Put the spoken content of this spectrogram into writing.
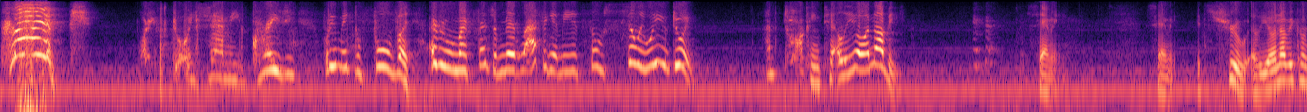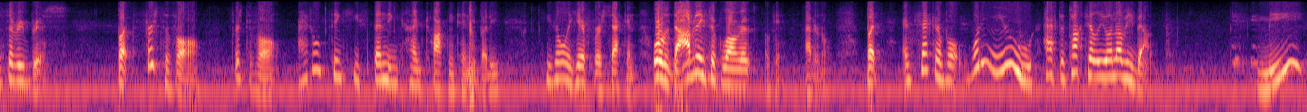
Chaim! What are you doing, Sammy? You crazy? What are you making a fool of? Everyone, my friends are mad laughing at me. It's so silly. What are you doing? I'm talking to Eliyahu Navi. Sammy, Sammy, it's true. Eliyahu Navi comes to every bris. But first of all, first of all, I don't think he's spending time talking to anybody. He's only here for a second. Well, the davening took longer. Okay, I don't know. But and second of all, what do you have to talk to Eliyahu Navi about? Me?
